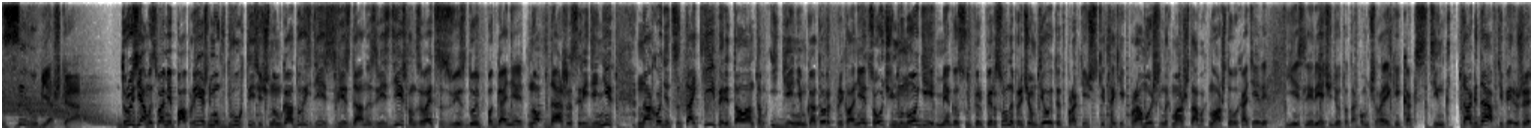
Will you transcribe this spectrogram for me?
Зарубежка. Друзья, мы с вами по-прежнему в 2000 году. Здесь звезда на звезде, что называется, звездой погоняет. Но даже среди них находятся такие, перед талантом и гением которых преклоняются очень многие мега-супер-персоны, причем делают это практически в таких промышленных масштабах. Ну а что вы хотели, если речь идет о таком человеке, как Стинг? Тогда, в теперь уже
